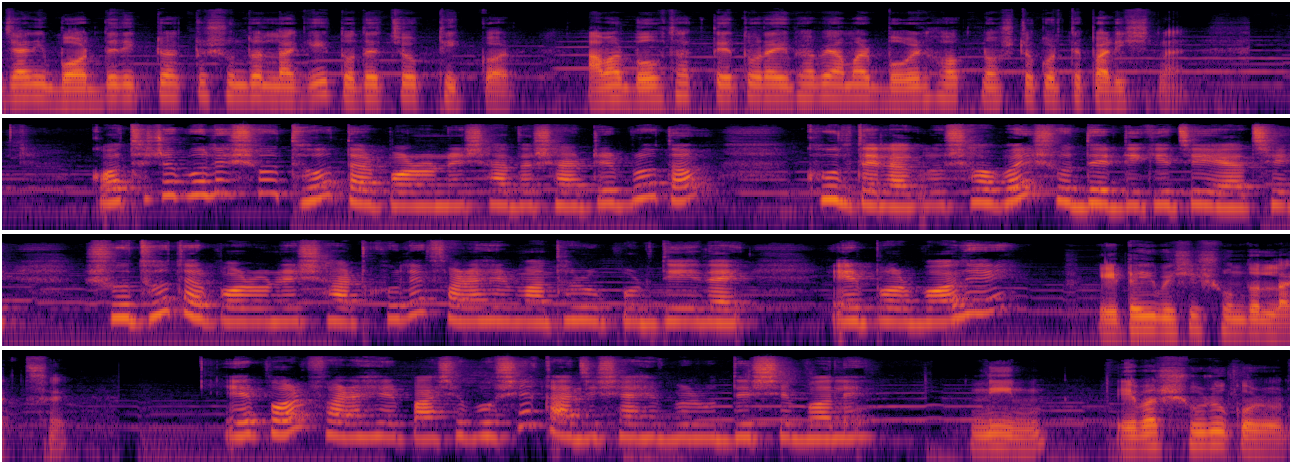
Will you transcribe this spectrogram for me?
জানি বড়দের একটু একটু সুন্দর লাগেই তোদের চোখ ঠিক কর। আমার বউ থাকতে তোরা এইভাবে আমার বউয়ের হক নষ্ট করতে পারিস না। কথাটা বলে শুদ্ধ তার পরনের সাদা শার্টের বোতাম খুলতে লাগল। সবাই শুদ্ধের দিকে চেয়ে আছে। শুধু তার পরনের শার্ট খুলে ফারাহের মাথার উপর দিয়ে দেয়। এরপর বলে এটাই বেশি সুন্দর লাগছে। এরপর ফারাহের পাশে বসে কাজী সাহেবের উদ্দেশ্যে বলে নিন এবার শুরু করুন।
